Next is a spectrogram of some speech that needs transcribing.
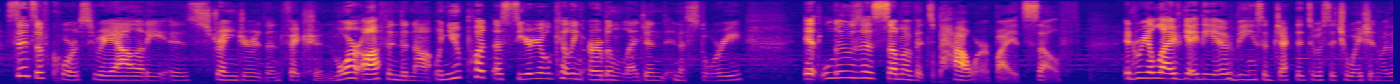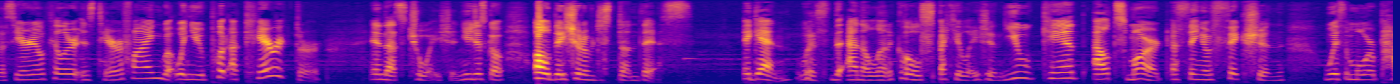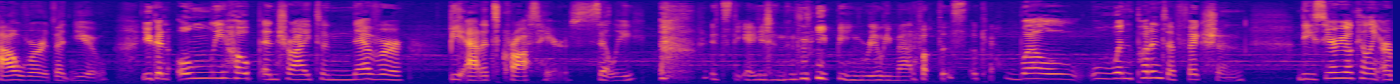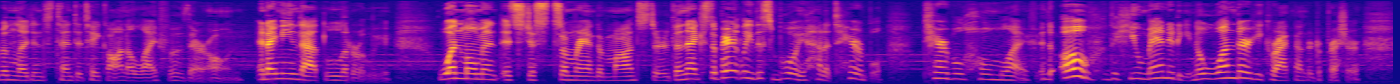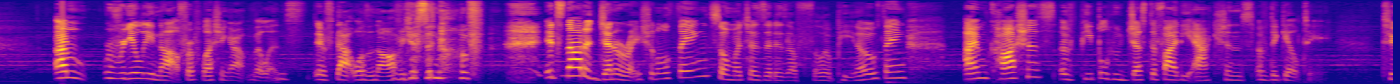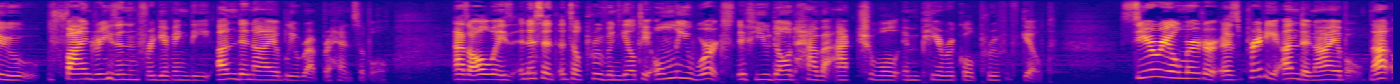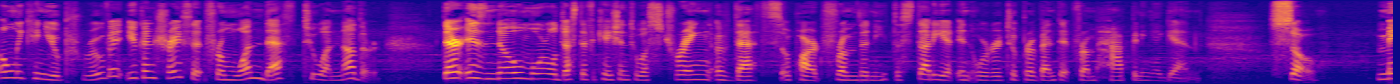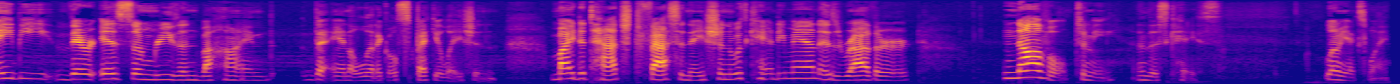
since of course reality is stranger than fiction, more often than not, when you put a serial killing urban legend in a story, it loses some of its power by itself in real life, the idea of being subjected to a situation with a serial killer is terrifying, but when you put a character in that situation, you just go, oh, they should have just done this. Again, with the analytical speculation, you can't outsmart a thing of fiction with more power than you. You can only hope and try to never be at its crosshairs, silly. it's the Asian and me being really mad about this. Okay. Well, when put into fiction, these serial killing urban legends tend to take on a life of their own. And I mean that literally. One moment it's just some random monster, the next, apparently, this boy had a terrible, terrible home life. And oh, the humanity. No wonder he cracked under the pressure. I'm really not for fleshing out villains, if that wasn't obvious enough. it's not a generational thing so much as it is a Filipino thing. I'm cautious of people who justify the actions of the guilty to find reason in forgiving the undeniably reprehensible. As always, innocent until proven guilty only works if you don't have actual empirical proof of guilt. Serial murder is pretty undeniable. Not only can you prove it, you can trace it from one death to another. There is no moral justification to a string of deaths apart from the need to study it in order to prevent it from happening again. So, maybe there is some reason behind the analytical speculation. My detached fascination with Candyman is rather novel to me in this case. Let me explain.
